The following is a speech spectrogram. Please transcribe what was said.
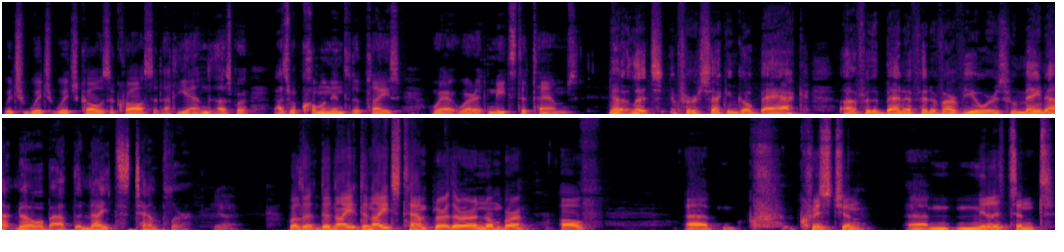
which, which, which goes across it at the end as we're, as we're coming into the place where, where it meets the Thames. Now, let's for a second go back uh, for the benefit of our viewers who may not know about the Knights Templar. Yeah. Well, the, the, Knight, the Knights Templar, there are a number of uh, cr- Christian uh, militant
